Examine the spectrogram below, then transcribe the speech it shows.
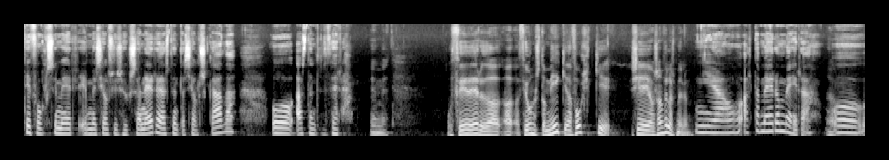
til fólk sem er með sjálfsvíshugsanir eða stundar sjálfskaða og aðstandinu þeirra. Einmitt. Og þið eruð að, að þjónusta mikið af fólki, sé ég á samfélagsmiðlum? Já, alltaf meira og meira Já. og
